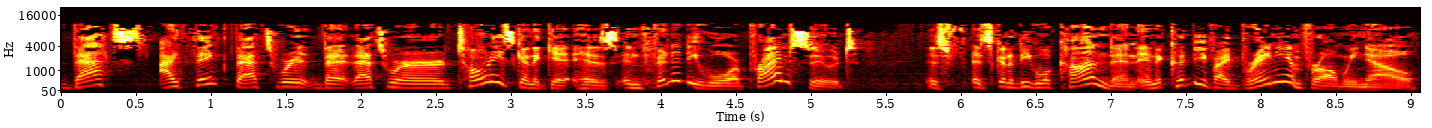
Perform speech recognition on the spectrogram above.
that's I think that's where that that's where Tony's going to get his Infinity War Prime suit. Is it's going to be Wakandan and it could be vibranium for all we know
